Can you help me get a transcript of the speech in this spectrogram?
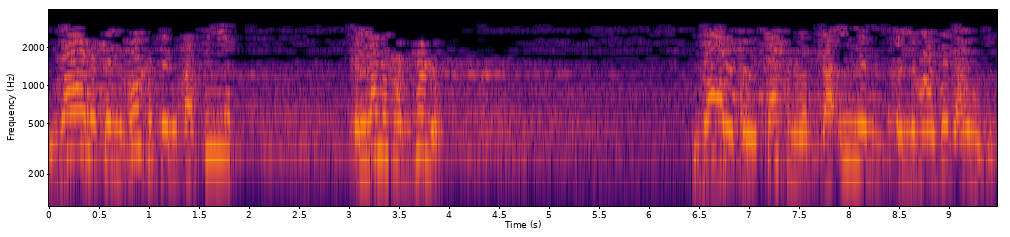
بارك الجهد البسيط اللي أنا هبذله. بارك الفهم الضئيل اللي موجود عندي.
